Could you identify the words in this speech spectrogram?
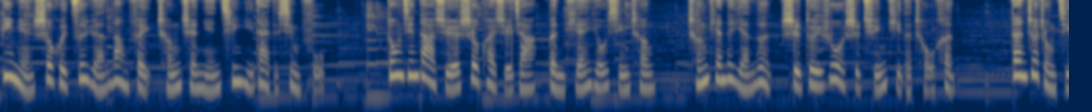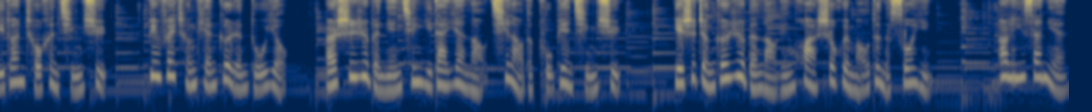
避免社会资源浪费，成全年轻一代的幸福。东京大学社会学家本田游行称，成田的言论是对弱势群体的仇恨，但这种极端仇恨情绪并非成田个人独有，而是日本年轻一代厌老弃老的普遍情绪，也是整个日本老龄化社会矛盾的缩影。二零一三年。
